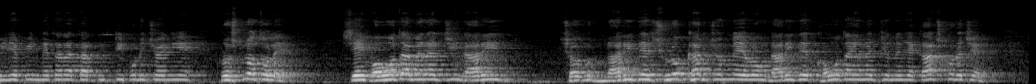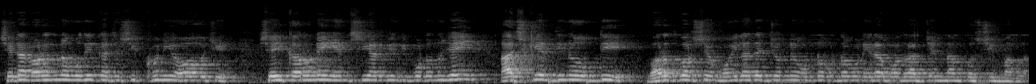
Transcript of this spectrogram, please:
বিজেপির নেতারা তার পিতৃ পরিচয় নিয়ে প্রশ্ন তোলে, সেই মমতা ব্যানার্জি নারী নারীদের সুরক্ষার জন্য এবং নারীদের ক্ষমতায়নের জন্য যে কাজ করেছেন, সেটা নরেন্দ্র মোদীর কাছে শিক্ষণীয় হওয়া উচিত। সেই কারণেই এনসিআরবি রিপোর্ট অনুযায়ী আজকের দিনে অবধি ভারতবর্ষে মহিলাদের জন্য অন্যতম নিরাপদ রাজ্যের নাম পশ্চিমবাংলা।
